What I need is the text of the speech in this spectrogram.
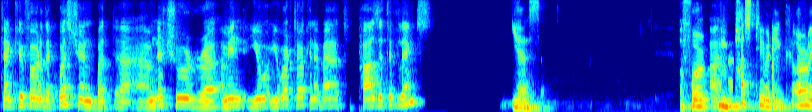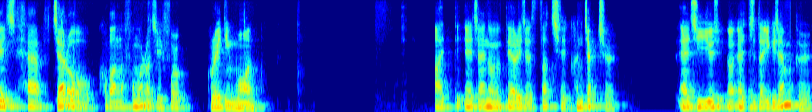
thank you for the question, but uh, I'm knot sure. Uh, I mean, you you were talking about positive links. Yes. For positive link, always have zero Khovanov homology for grading one. I, as I know, there is a, such a conjecture, as you as the example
